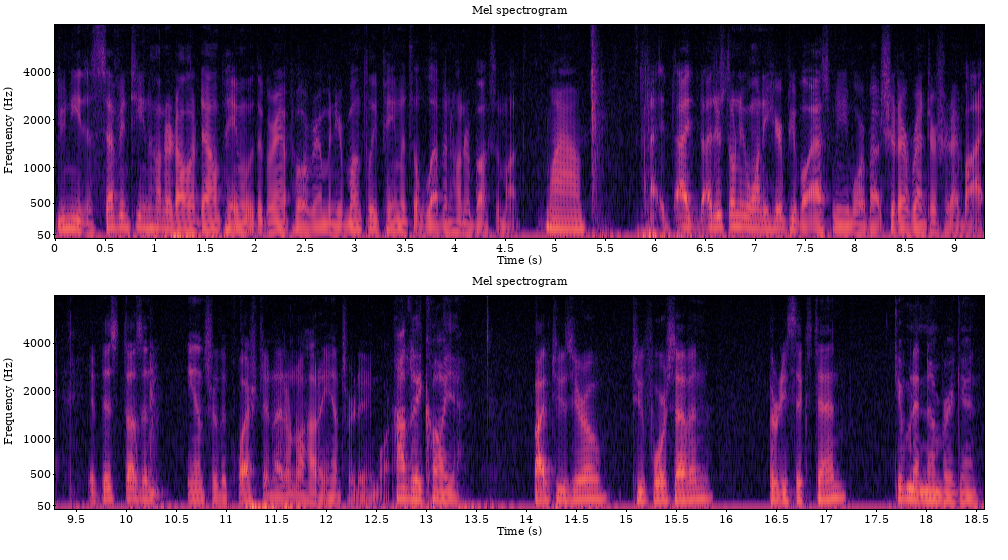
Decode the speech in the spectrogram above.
You need a $1,700 down payment with a grant program, and your monthly payment's 1,100 bucks a month. Wow. I, I, I just don't even want to hear people ask me anymore about should I rent or should I buy. If this doesn't answer the question, I don't know how to answer it anymore. How do they call you? 520 247 3610. Give them that number again.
